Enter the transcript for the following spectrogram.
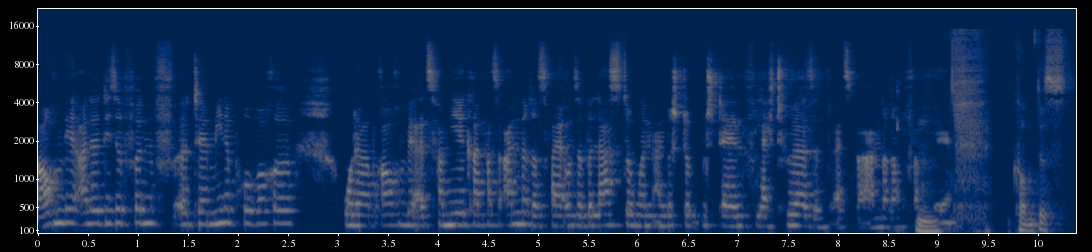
Brauchen wir alle diese fünf äh, Termine pro Woche oder brauchen wir als Familie gerade was anderes, weil unsere Belastungen an bestimmten Stellen vielleicht höher sind als bei anderen Familien? Hm. Kommt es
